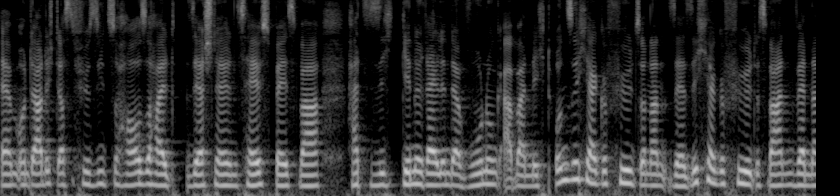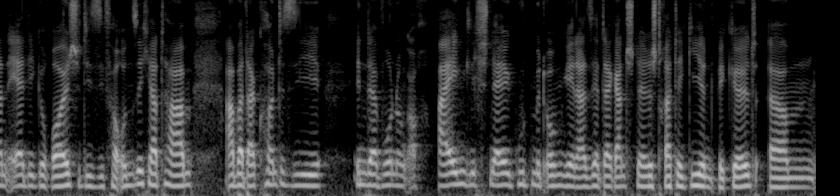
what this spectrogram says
Ähm, und dadurch, dass für sie zu Hause halt sehr schnell ein Safe Space war, hat sie sich generell in der Wohnung aber nicht unsicher gefühlt, sondern sehr sicher gefühlt. Es waren, wenn dann eher die Geräusche, die sie verunsichert haben. Aber da konnte sie in der Wohnung auch eigentlich schnell gut mit umgehen. Also sie hat da ganz schnell eine Strategie entwickelt. Ähm,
